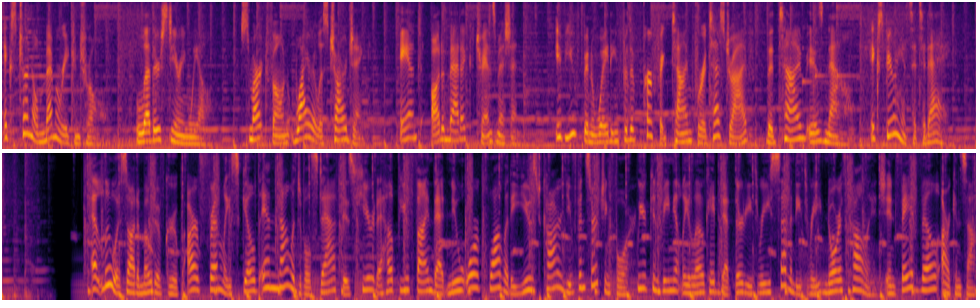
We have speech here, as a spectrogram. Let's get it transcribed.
external memory control, leather steering wheel, smartphone wireless charging, and automatic transmission. If you've been waiting for the perfect time for a test drive, the time is now. Experience it today. At Lewis Automotive Group, our friendly, skilled, and knowledgeable staff is here to help you find that new or quality used car you've been searching for. We're conveniently located at 3373 North College in Fayetteville, Arkansas.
